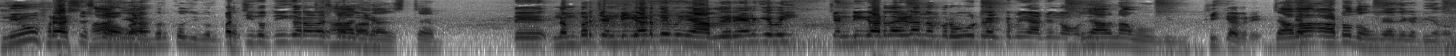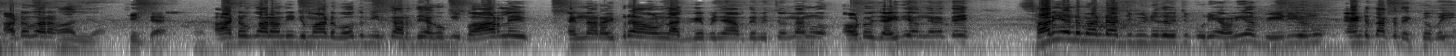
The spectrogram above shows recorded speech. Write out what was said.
ਨਿਊ ਫਰੈਸ਼ ਸਟਾਕ ਜੀ ਹੈ ਬਿਲਕੁਲ ਜੀ ਬਿਲਕੁਲ। 25 ਤੋਂ 30 ਘਰਾਂ ਦਾ ਹਾਂ ਸਟਾਕ ਜੀ ਹੈ ਹਾਂ ਟਾਈਮ ਤੇ ਨੰਬਰ ਚੰਡੀਗੜ੍ਹ ਤੇ ਪੰਜਾਬ ਦੇ ਰਹਿਣਗੇ ਬਾਈ। ਚੰਡੀਗੜ੍ਹ ਦਾ ਜਿਹੜਾ ਨੰਬਰ ਹੋਊ ਡਾਇਰੈਕਟ ਪੰਜਾਬ 'ਚ ਨਾ ਹੋ ਪੰਜਾਬ ਨਾਮ ਹੋਊਗੀ ਜੀ। ਠੀਕ ਹੈ ਵੀਰੇ। ਜ਼ਿਆਦਾ ਆਟੋ ਦਊਂਗੇ ਅੱਜ ਗੱਡੀਆਂ ਤੋਂ ਆਟੋ ਕਾਰਾਂ? ਹਾਂ ਜੀ ਹਾਂ। ਠੀਕ ਹੈ। ਆਟੋ ਕਾਰਾਂ ਦੀ ਡਿਮਾਂਡ ਬਹੁਤ ਵੀਰ ਕਰਦੇ ਆ ਕਿਉਂਕਿ ਬਾਹਰਲੇ ਐਨ ਆਰ ਆਈ ਭਰਾ ਆਉਣ ਲੱਗ ਗਏ ਪੰਜਾਬ ਦੇ ਵਿੱਚ ਉਹਨਾਂ ਨੂੰ ਆਟੋ ਚਾਹੀਦੇ ਹੁੰਦੇ ਨੇ ਤੇ ਸਾਰੀਆਂ ਡਿਮਾਂਡਾਂ ਅੱਜ ਵੀਡੀਓ ਦੇ ਵਿੱਚ ਪੂਰੀਆਂ ਹੋਣੀਆਂ। ਵੀਡੀਓ ਨੂੰ ਐਂਡ ਤੱਕ ਦੇਖਿਓ ਬਈ।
